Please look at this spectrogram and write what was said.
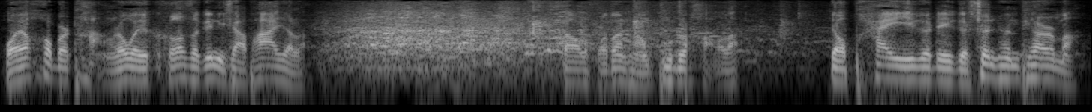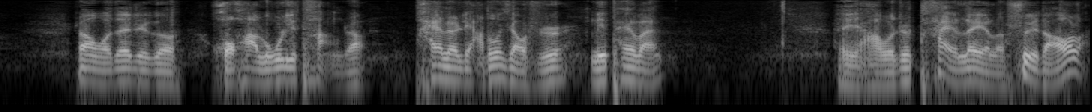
我要后边躺着，我一咳嗽给你吓趴下了。到了火葬场布置好了，要拍一个这个宣传片嘛，让我在这个火化炉里躺着，拍了俩多小时没拍完。哎呀，我这太累了，睡着了，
